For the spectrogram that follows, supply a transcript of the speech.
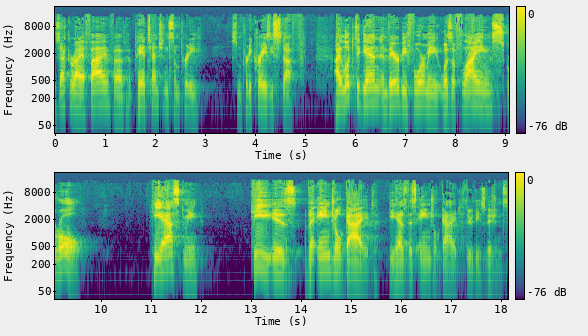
Zechariah 5, uh, pay attention, some pretty, some pretty crazy stuff. I looked again, and there before me was a flying scroll. He asked me, He is the angel guide. He has this angel guide through these visions.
